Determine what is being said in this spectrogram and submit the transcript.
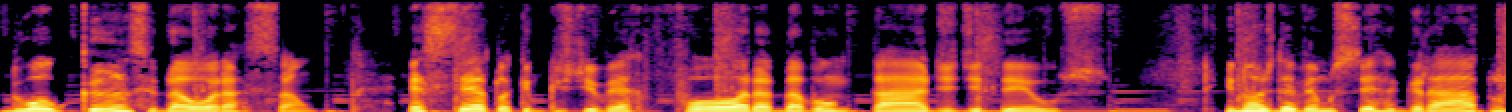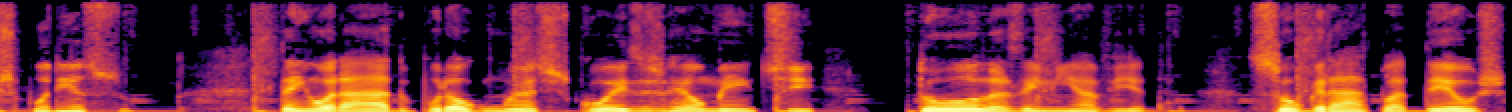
do alcance da oração, exceto aquilo que estiver fora da vontade de Deus. E nós devemos ser gratos por isso. Tenho orado por algumas coisas realmente tolas em minha vida. Sou grato a Deus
